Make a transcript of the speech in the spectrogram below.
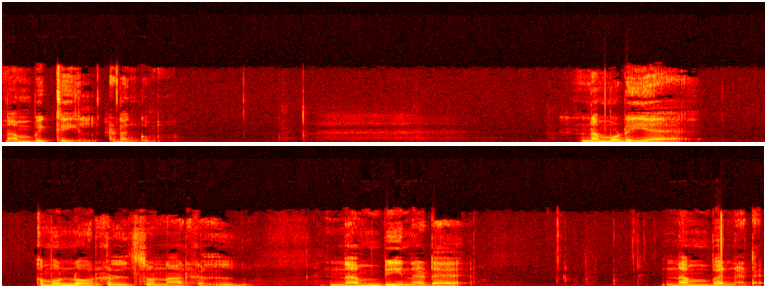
நம்பிக்கையில் அடங்கும். நம்முடைய முன்னோர்கள் சொன்னார்கள் நம்பி நட நம்ப நட.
